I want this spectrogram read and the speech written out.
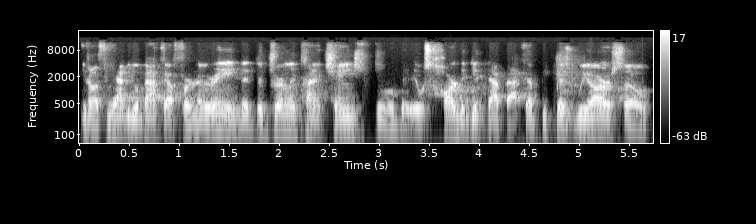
you know if you had to go back out for another inning, the, the adrenaline kind of changed a little bit. It was hard to get that back up because we are so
